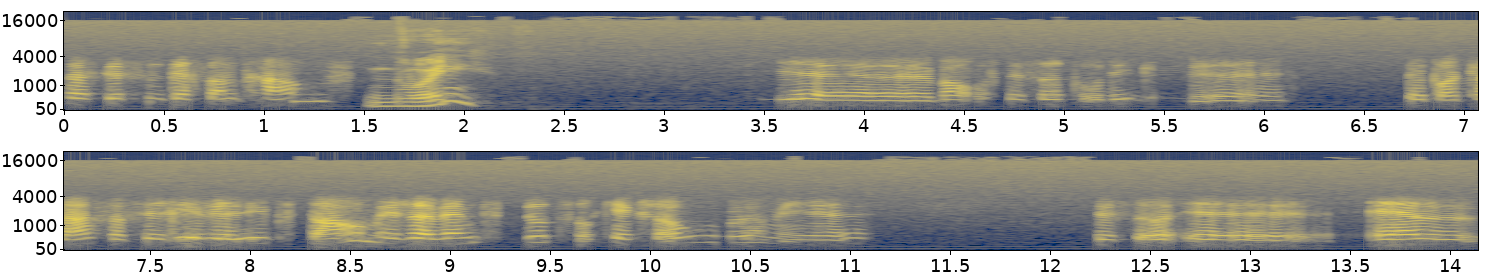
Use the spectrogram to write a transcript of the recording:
Parce que c'est une personne trans. Oui. Puis, bon, c'est ça qu'au début, c'est pas clair, ça s'est révélé plus tard, mais j'avais un petit doute sur quelque chose, mais euh, c'est ça. Euh, elle,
